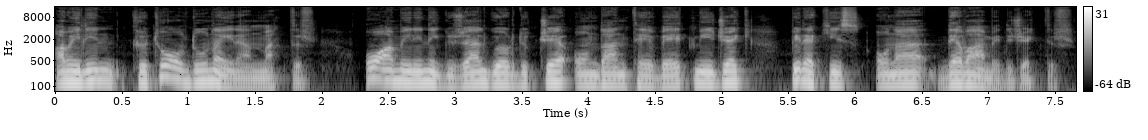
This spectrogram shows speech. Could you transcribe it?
amelin kötü olduğuna inanmaktır. O amelini güzel gördükçe ondan tevbe etmeyecek, bilakis ona devam edecektir.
